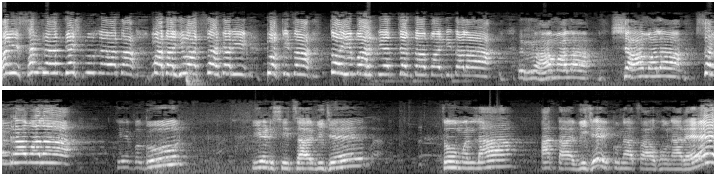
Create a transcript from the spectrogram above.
आणि संग्राम देशमुख नावाचा माझा युवा सहकारी टोकीचा तोही भारतीय जनता पार्टीत आला. राम आला श्याम आला संग्राम आला हे बघून येडशीचा विजय तो म्हणला आता विजय कुणाचा होणार आहे?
